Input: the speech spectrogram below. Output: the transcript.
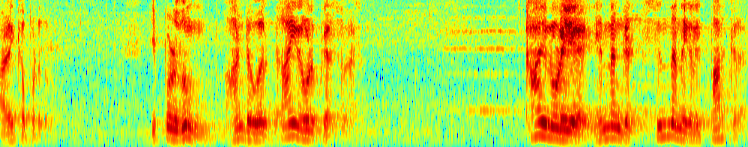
அழைக்கப்படுகிறோம். இப்பொழுதும் ஆண்டவர் காயினோடு பேசுகிறார் காயினுடைய எண்ணங்கள் சிந்தனைகளை பார்க்கிறார்.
